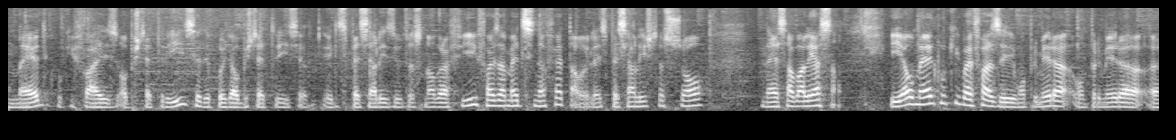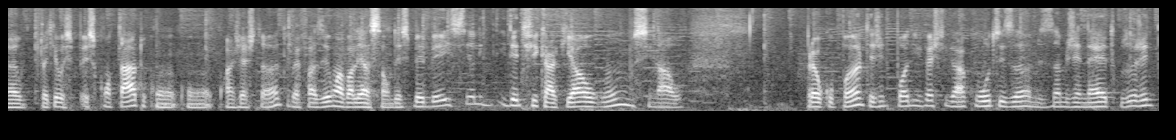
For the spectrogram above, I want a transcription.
médico que faz obstetrícia, depois da obstetrícia ele especializa em ultrassonografia e faz a medicina fetal. Ele é especialista só nessa avaliação. E é o médico que vai fazer uma primeira, uma primeira uh, vai ter esse contato com, com, com, a gestante, vai fazer uma avaliação desse bebê e se ele identificar que há algum sinal preocupante, a gente pode investigar com outros exames, exames genéticos. Hoje a gente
